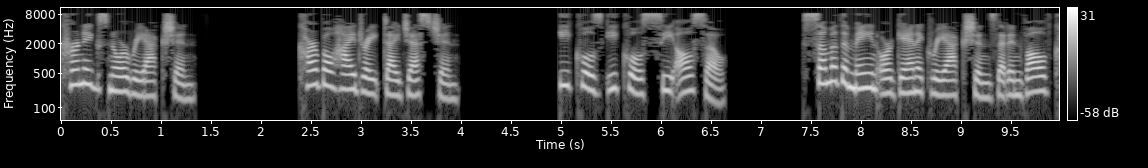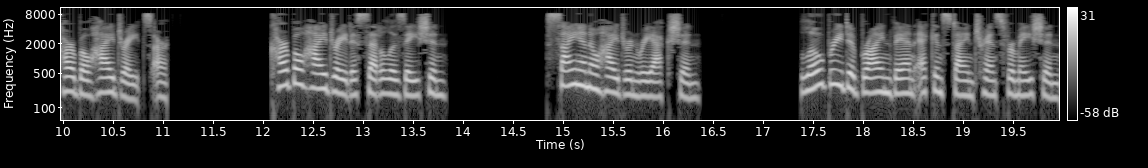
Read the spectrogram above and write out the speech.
Koenigs-Knorr reaction, carbohydrate digestion, see also some of the main organic reactions that involve carbohydrates are carbohydrate acetylation, cyanohydrin reaction, Lobry de Bruyn van Ekenstein transformation,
